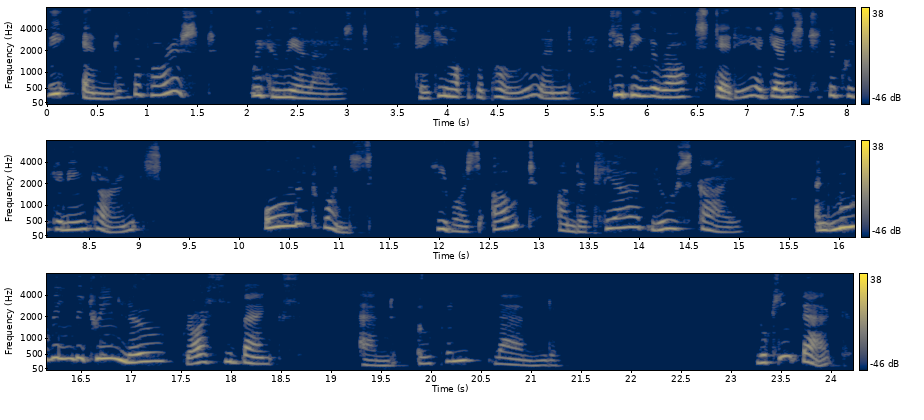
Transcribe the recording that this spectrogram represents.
The end of the forest, Wiccan realized, taking up the pole and keeping the raft steady against the quickening currents. All at once he was out under clear blue sky and moving between low grassy banks and open land. Looking back,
